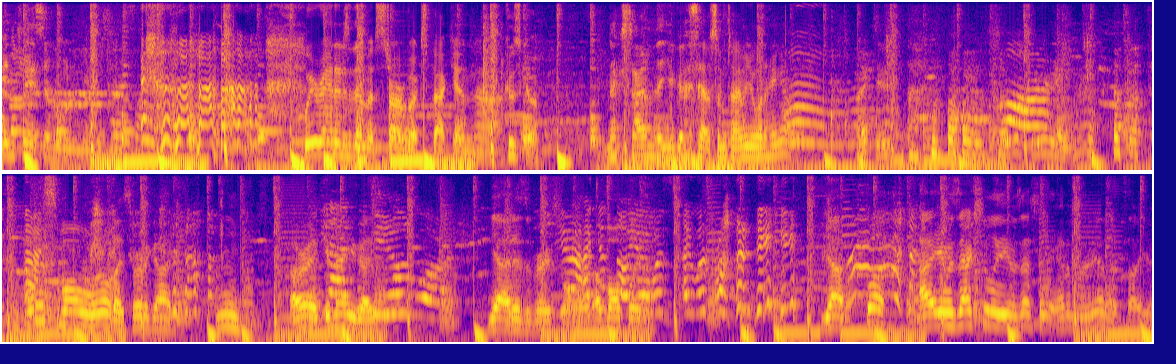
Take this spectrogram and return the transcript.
In case everyone remembers that. we ran into them at Starbucks back in uh, Cusco. Next time that you guys have some time and you want to hang out. Right, dude? so what a small world, I swear to God. Mm. All right, good night, you guys. Yeah, it is a very small Yeah, I world. just of all places. Was, I was running. Yeah, well, I, it was actually it was actually Anna Maria that saw you.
